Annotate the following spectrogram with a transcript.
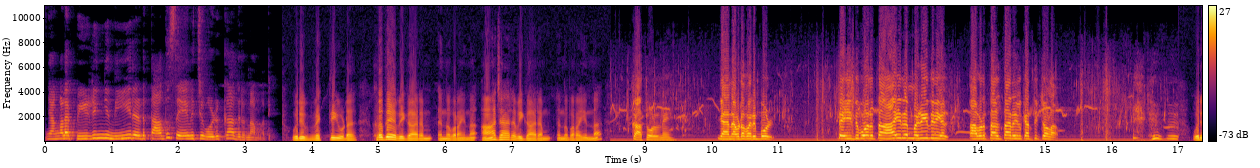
ഞങ്ങളെ പിഴിഞ്ഞ് നീരെടുത്ത് അത് സേവിച്ച് കൊഴുക്കാതിരുന്നാൽ മതി. ഒരു വ്യക്തിയുടെ ഹൃദയവികാരം എന്ന് പറയുന്ന ആചാരവികാരം എന്ന് പറയുന്ന കാത്തോളനെ ഞാൻ അവിടെ വരുമ്പോൾ ഇതുപോലത്തെ ആയിരം മെഴുകുതിരികൾ അവിടെ തൽത്താരയിൽ കത്തിച്ചോളാം. ഒരു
